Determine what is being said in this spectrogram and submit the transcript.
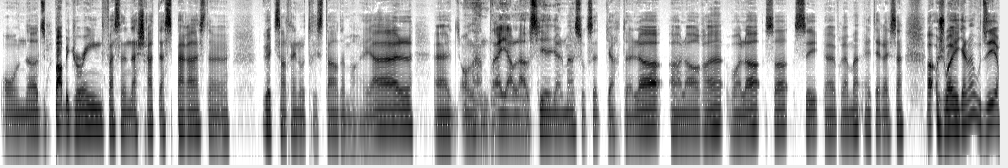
On a du Bobby Green face à Nashrat Aspara. C'est un gars qui s'entraîne au Tristar de Montréal. Euh, on a André Arlovski également sur cette carte-là. Alors, hein, voilà, ça, c'est euh, vraiment intéressant. Ah, je dois également vous dire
